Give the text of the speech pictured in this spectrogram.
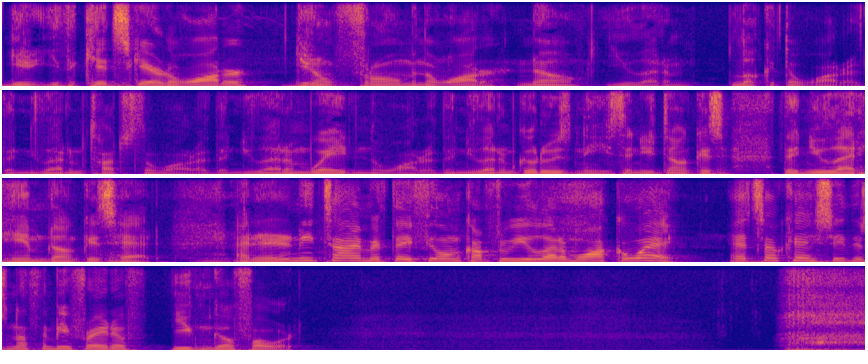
You, the kid's scared of water. You don't throw him in the water. No, you let him look at the water. Then you let him touch the water. Then you let him wade in the water. Then you let him go to his knees. Then you dunk his. Then you let him dunk his head. And at any time, if they feel uncomfortable, you let them walk away. It's okay. See, there's nothing to be afraid of. You can go forward.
